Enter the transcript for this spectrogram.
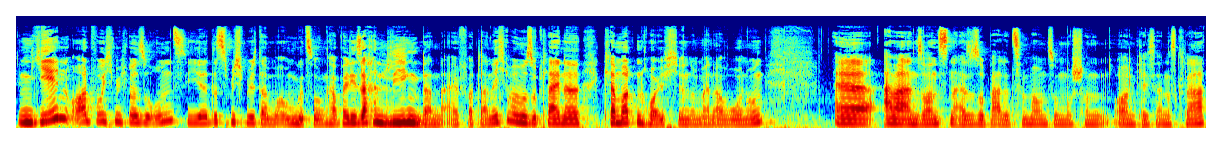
in jedem Ort, wo ich mich mal so umziehe, dass ich mich mit da mal umgezogen habe, weil die Sachen liegen dann einfach da. Ich habe immer so kleine Klamottenhäufchen in meiner Wohnung. Äh, aber ansonsten, also so Badezimmer und so muss schon ordentlich sein, ist klar.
